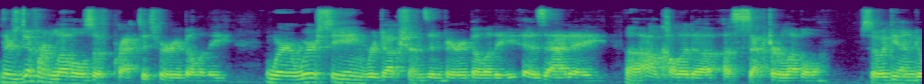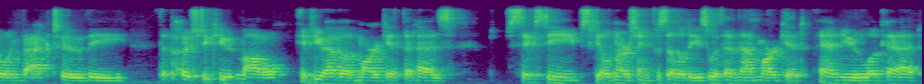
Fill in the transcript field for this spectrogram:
There's different levels of practice variability where we're seeing reductions in variability is at a will uh, call it a, a sector level. So again, going back to the the post acute model, if you have a market that has 60 skilled nursing facilities within that market, and you look at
